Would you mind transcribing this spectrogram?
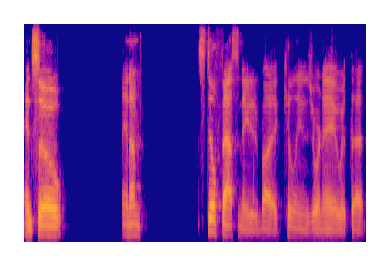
and so, and I'm still fascinated by Kilian Jornet with that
